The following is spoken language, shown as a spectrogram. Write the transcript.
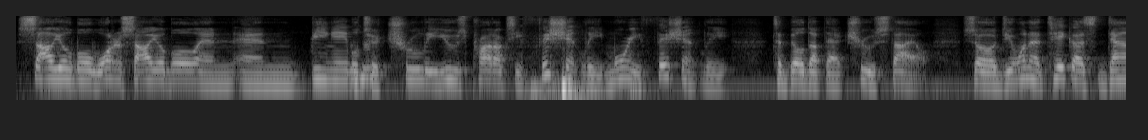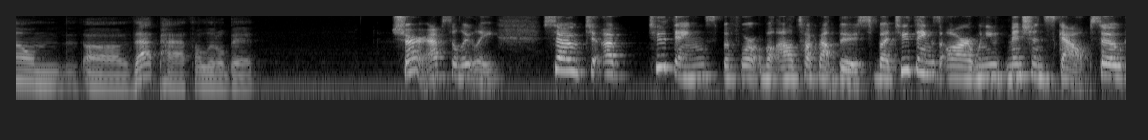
soluble, water soluble, and and being able mm-hmm. to truly use products efficiently, more efficiently, to build up that true style. So do you want to take us down uh, that path a little bit? Sure, absolutely. So, to, uh, two things before well i'll talk about boost but two things are when you mentioned scalp. So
